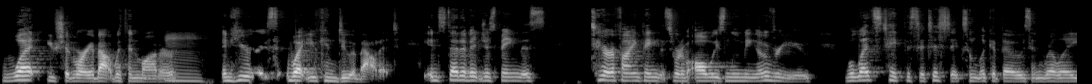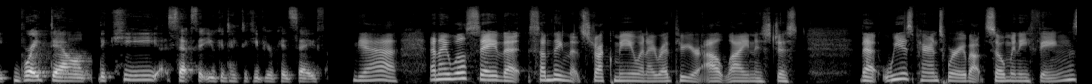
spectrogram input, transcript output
what you should worry about within water mm. and here's what you can do about it. Instead of it just being this terrifying thing that's sort of always looming over you well, let's take the statistics and look at those and really break down the key steps that you can take to keep your kids safe. Yeah. And I will say that something that struck me when I read through your outline is just that we as parents worry about so many things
